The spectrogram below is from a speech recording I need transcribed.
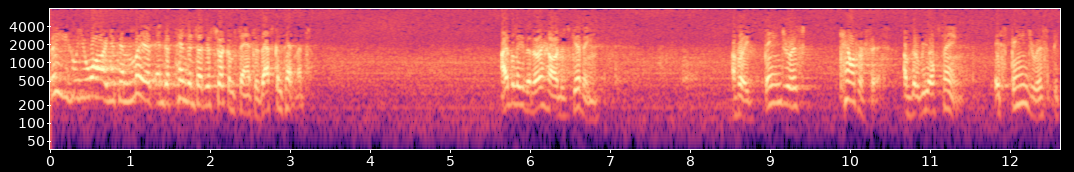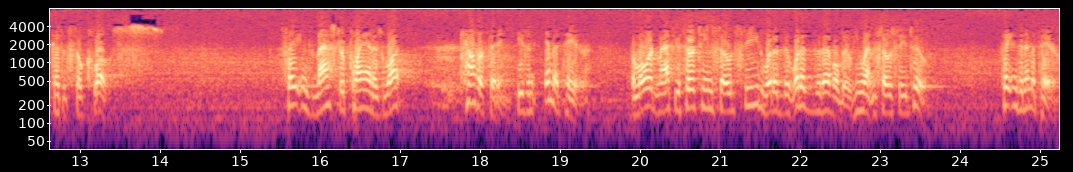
be who you are. You can live independent of your circumstances. That's contentment. I believe that Erhard is giving a very dangerous counterfeit of the real thing. It's dangerous because it's so close. Satan's master plan is what? Counterfeiting. He's an imitator. The Lord, Matthew 13, sowed seed. What did the, what did the devil do? He went and sowed seed too. Satan's an imitator.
